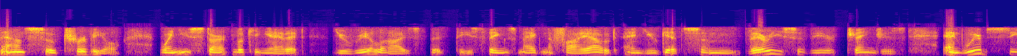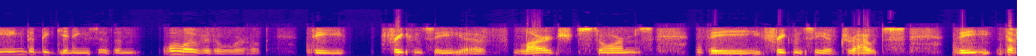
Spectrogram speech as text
sounds so trivial. When you start looking at it, you realize that these things magnify out and you get some very severe changes. And we're seeing the beginnings of them all over the world. The frequency of large storms, the frequency of droughts, the the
